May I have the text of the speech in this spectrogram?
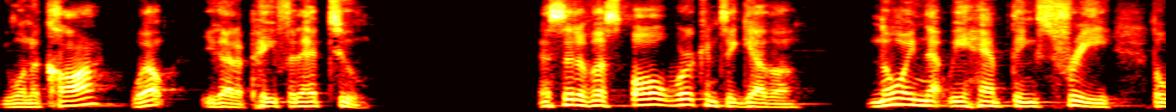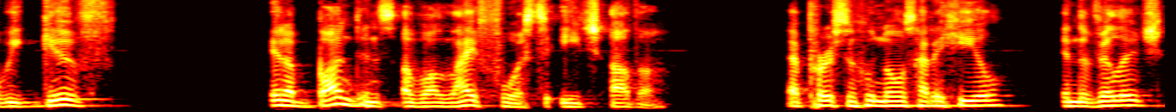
You want a car? Well, you got to pay for that too. Instead of us all working together, knowing that we have things free, but we give an abundance of our life force to each other. That person who knows how to heal in the village,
